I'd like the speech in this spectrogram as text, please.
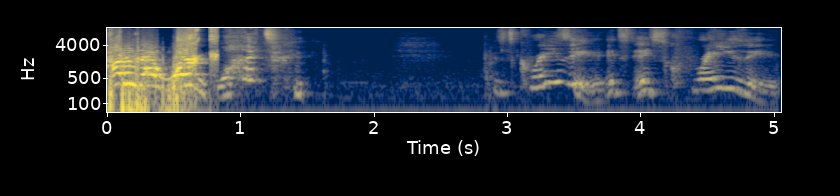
How does that work? What? It's crazy. It's it's crazy.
